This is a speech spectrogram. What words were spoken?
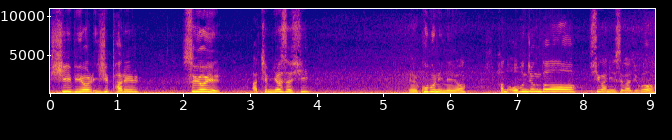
12월 28일 수요일 아침 6시 9분이네요. 한 5분 정도 시간이 있어가지고 어,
